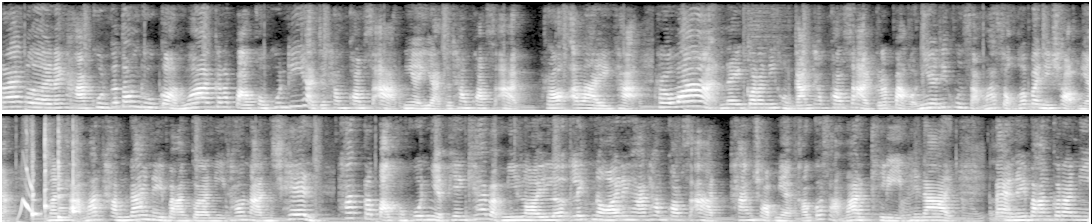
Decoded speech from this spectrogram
แรกเลยนะคะ คุณก็ต้องดูก่อนว่ากระเป๋าของคุณที่อยากจะทำความสะอาดเนี่ยอยากจะทำความสะอาด เพราะอะไรค่ะ เพราะว่าในกรณีของการทำความสะอาดกระเป๋าเนี่ยที่คุณสามารถส่งเข้าไปในช็อปเนี่ยมันสามารถทำได้ในบางกรณีเท่านั้น เช่น ถ้ากระเป๋าของคุณเนี่ยเพียงแค่แบบมีรอยเลอะเล็กน้อยนะคะทำความสะอาดทางช็อปเนี่ยเขาก็สามารถคลีนให้ได้ แต่ในบางกรณี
